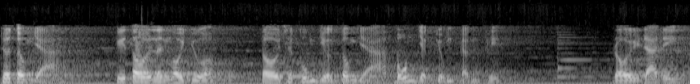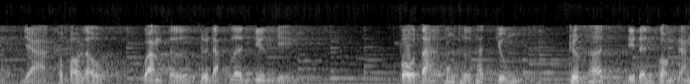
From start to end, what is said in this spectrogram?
thưa tôn giả, khi tôi lên ngôi vua, tôi sẽ cúng dường tôn giả bốn vật dụng cần thiết. Rồi ra đi, và không bao lâu, hoàng tử được đặt lên dương vị. Bồ tát muốn thử thách chúng trước hết, đi đến con rắn,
